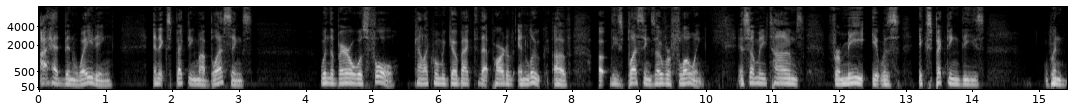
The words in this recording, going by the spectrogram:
I had been waiting and expecting my blessings when the barrel was full. Kind of like when we go back to that part of in Luke of uh, these blessings overflowing. And so many times for me, it was expecting these when,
